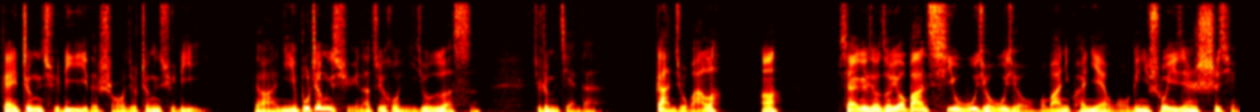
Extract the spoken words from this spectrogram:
该争取利益的时候就争取利益，对吧？你不争取，那最后你就饿死，就这么简单，干就完了啊！下一个叫做幺八七五九五九，我爸你快念我，我跟你说一件事情，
